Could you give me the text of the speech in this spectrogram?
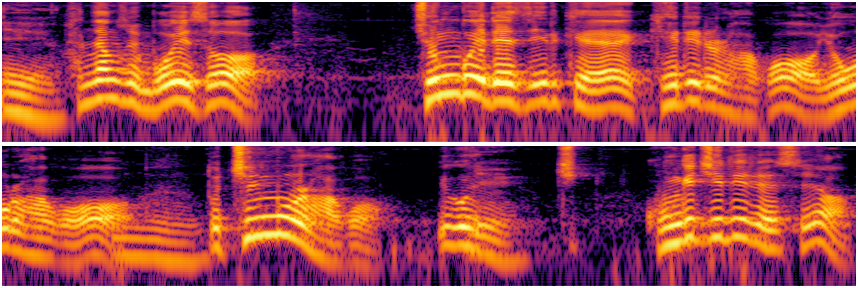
예. 한 장소에 모여서 정부에 대해서 이렇게 결의를 하고 요구를 하고 또 질문을 하고 이거 음. 예. 지- 공개 질의를 했어요.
